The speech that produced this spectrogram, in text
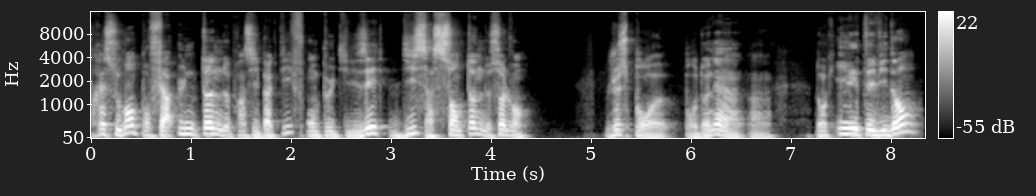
très souvent, pour faire une tonne de principe actif, on peut utiliser 10 à 100 tonnes de solvants. Juste pour, euh, pour donner un, un- Donc, il est évident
